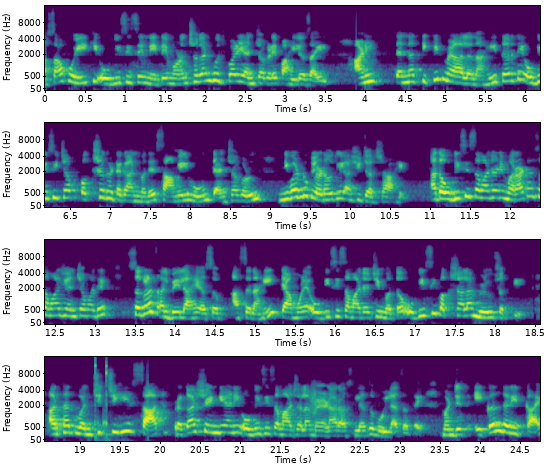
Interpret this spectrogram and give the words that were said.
असा होईल की ओबीसीचे नेते म्हणून छगन भुजबळ यांच्याकडे पाहिलं जाईल. आणि त्यांना तिकीट मिळालं नाही तर ते ओबीसीच्या पक्ष घटकांमध्ये सामील होऊन त्यांच्याकडून निवडणूक लढवतील अशी चर्चा आहे. आता ओबीसी समाज आणि मराठा समाज यांच्यामध्ये सगळंच अलबेल आहे असं असं नाही. त्यामुळे ओबीसी समाजाची मतं ओबीसी पक्षाला मिळू शकतील. अर्थात वंचितची ही साथ प्रकाश शेंडगे आणि ओबीसी समाजाला मिळणार असल्याचं बोलल्या जाते म्हणजेच एकंदरीत काय?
